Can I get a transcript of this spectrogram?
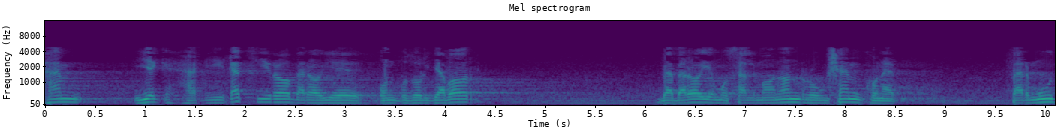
هم یک حقیقتی را برای اون بزرگوار و برای مسلمانان روشن کند. فرمود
